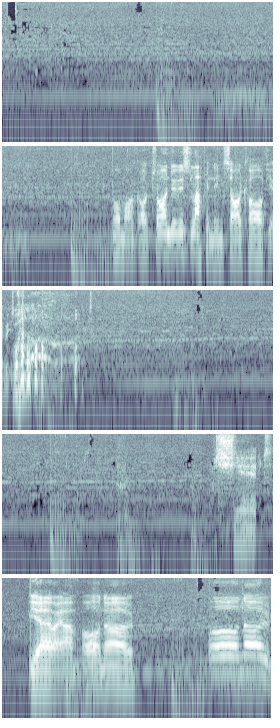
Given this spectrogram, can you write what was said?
Oh my god, try and do this lap in the inside car view. It's well hard. Yeah, I am. Oh no. Oh no.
